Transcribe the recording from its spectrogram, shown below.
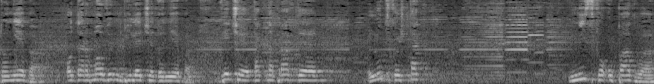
do nieba, o darmowym bilecie do nieba. Wiecie, tak naprawdę ludzkość tak nisko upadła.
